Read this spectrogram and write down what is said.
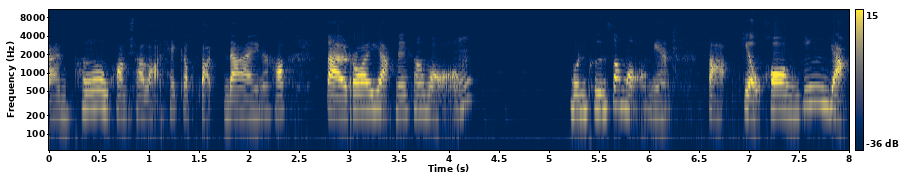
การเพิ่มความฉลาดให้กับสัตว์ได้นะคะ แต่รอยหยักในสมอง บนพื้นสมองเนี่ย เกี่ยวข้องยิ่งหยัก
